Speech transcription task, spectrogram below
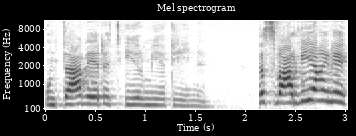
Und da werdet ihr mir dienen. Das war wie eine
